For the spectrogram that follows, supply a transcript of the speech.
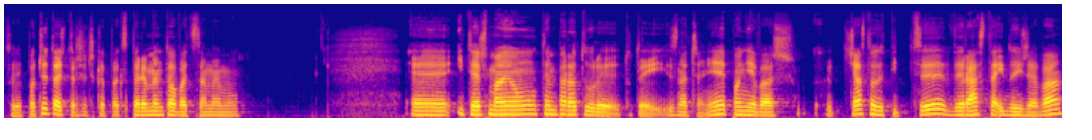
sobie poczytać, troszeczkę poeksperymentować samemu. E, I też mają temperatury tutaj znaczenie, ponieważ ciasto do pizzy wyrasta i dojrzewa.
